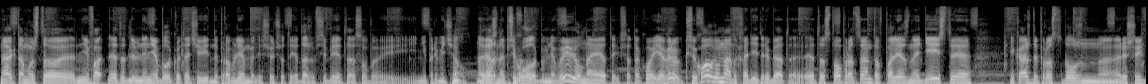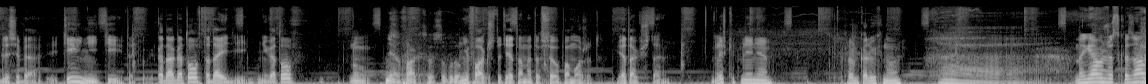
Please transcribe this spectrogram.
А, к тому, что не фа- это для меня не было какой-то очевидной проблемы или еще что-то, я даже в себе это особо и не примечал. Ну, Наверное, просто- психолог бы меня вывел на это и все такое. Я говорю, к психологам надо ходить, ребята. Это сто процентов полезное действие, и каждый просто должен э, решить для себя, идти, не идти. Когда готов, тогда иди. Не готов, ну, Не, факт, стопудово. не факт, что тебе там это все поможет. Я так считаю. Есть какие-то мнения, кроме Калюхинова? Но я уже сказал,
